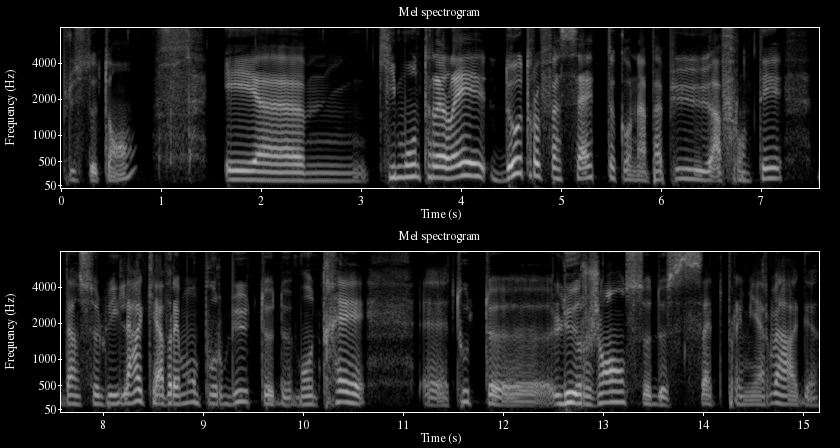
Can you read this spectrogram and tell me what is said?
plus de temps et qui montrerait d'autres facettes qu'on n'a pas pu affronter dans celui-là, qui a vraiment pour but de montrer toute l'urgence de cette première vague.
